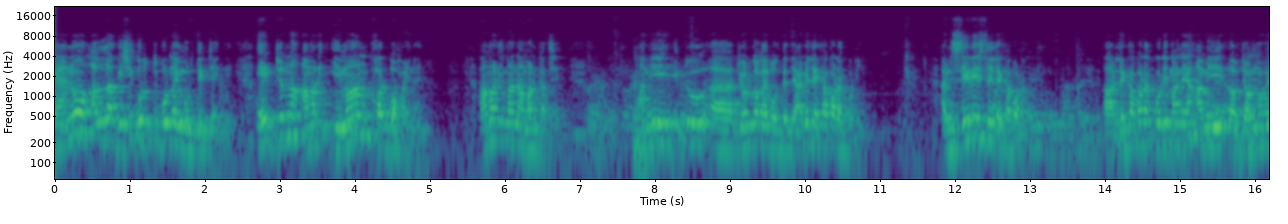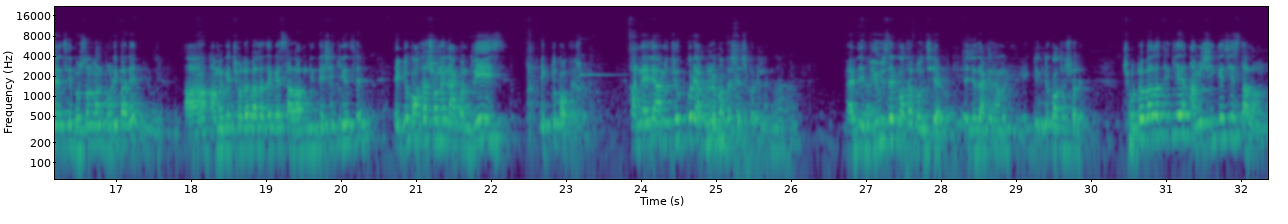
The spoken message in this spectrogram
কেন আল্লাহ বেশি গুরুত্বপূর্ণ এই মূর্তির চাইতে? এর জন্য আমার ইমান খর্ব হয় নাই। আমার ইমান আমার কাছে। আমি একটু জোর গলায় বলতে চাই, আমি লেখাপড়া করি। আমি সিরিয়াসলি লেখাপড়া করি। আর লেখাপড়া করি মানে আমি জন্ম হয়েছি মুসলমান পরিবারে। আমাকে ছোটবেলা থেকে সালাম দিতে শিখিয়েছে। একটু কথা শোনেন এখন প্লিজ একটু কথা শোনেন। আর নাইলে আমি চুপ করে আপনার কথা শেষ করে নেন ভিউজের কথা বলছি এখন, এই যে দেখেন আমার একটু একটু কথা শোনে। ছোটবেলা থেকে আমি শিখেছি সালাম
